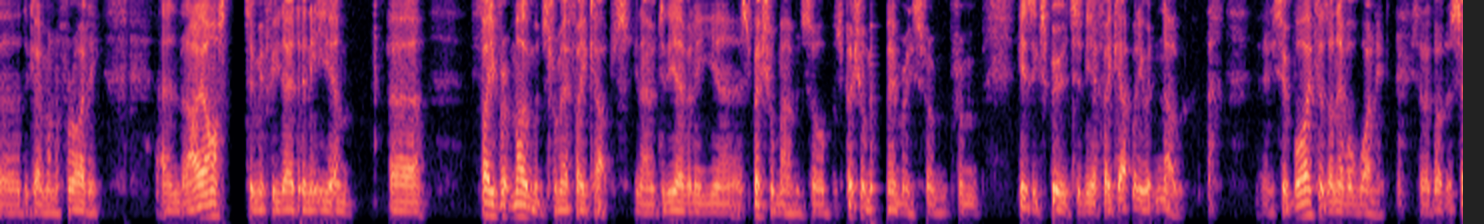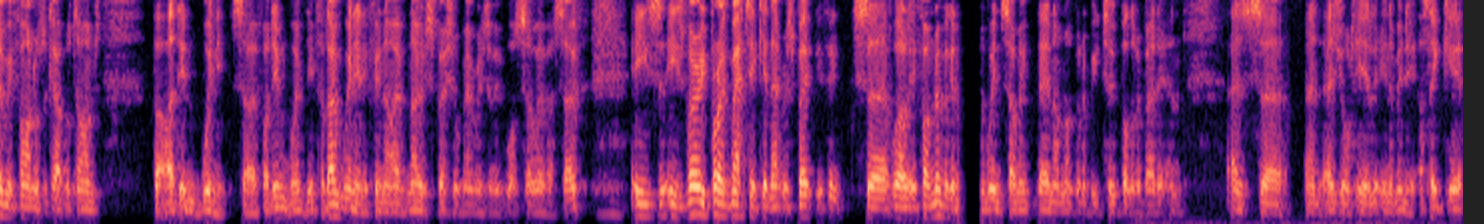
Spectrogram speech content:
uh, the game on a Friday, and I asked him if he'd had any um, uh, favourite moments from FA Cups? You know, did he have any uh, special moments or special memories from from his experience in the FA Cup? And he went, no. And he said, why? Because I never won it. He said, I got the semi-finals a couple of times, but I didn't win it. So if I didn't win, if I don't win anything, I have no special memories of it whatsoever. So he's he's very pragmatic in that respect. He thinks, uh, well, if I'm never going to win something, then I'm not going to be too bothered about it. And as uh, and as you'll hear in a minute, I think you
